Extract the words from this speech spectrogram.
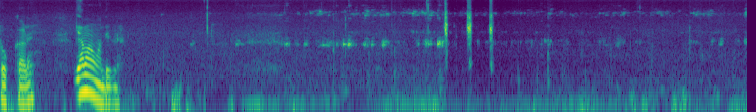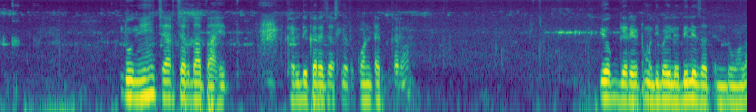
टोक काढाय. घ्या मामा तिकडं. दोन्हीही चार चार दात आहेत. खरेदी करायचे असले तर कॉन्टॅक्ट करा. योग्य रेटमध्ये बैल दिले जातील तुम्हाला.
